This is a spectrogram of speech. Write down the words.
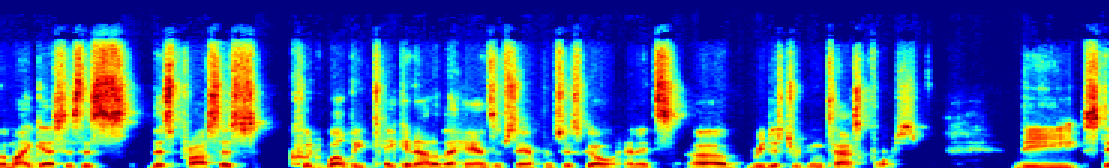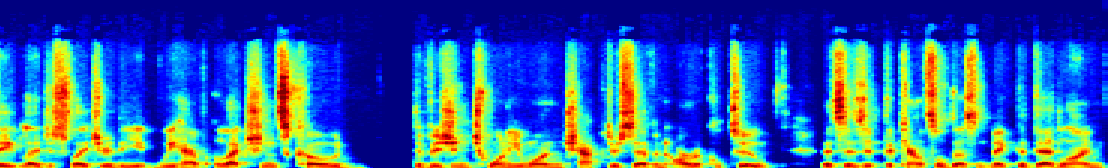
but my guess is this this process could well be taken out of the hands of San Francisco and its uh, redistricting task force. The state legislature, the we have Elections Code Division 21, Chapter 7, Article 2, that says if the council doesn't make the deadline,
